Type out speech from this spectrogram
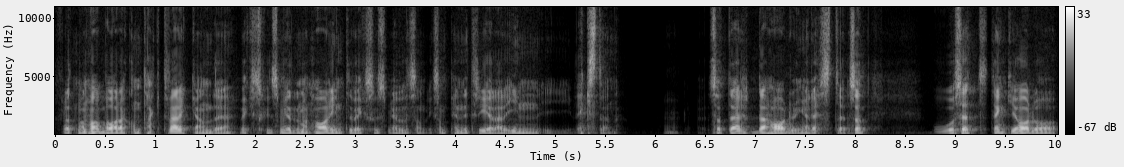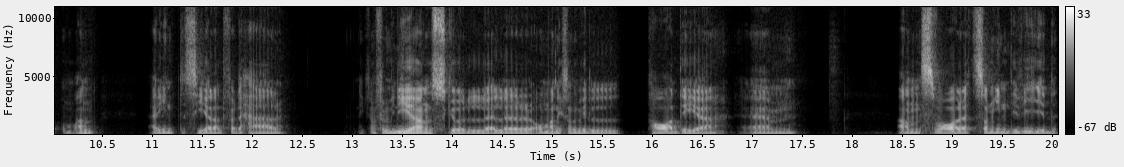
För att man har bara kontaktverkande växtskyddsmedel. Man har inte växtskyddsmedel som liksom penetrerar in i växten. Så att där, där har du inga rester. Så att oavsett, tänker jag då, om man är intresserad för det här liksom för miljöns skull eller om man liksom vill ta det ehm, ansvaret som individ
